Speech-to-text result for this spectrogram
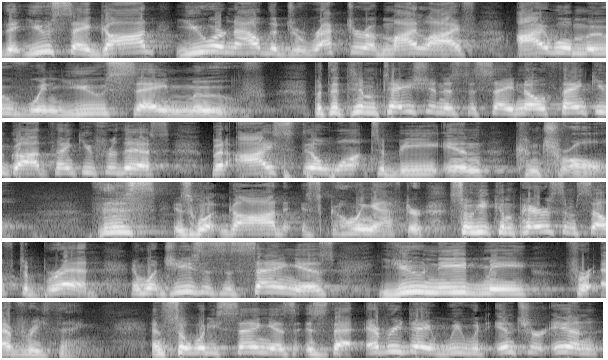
that you say, God, you are now the director of my life. I will move when you say move. But the temptation is to say, No, thank you, God, thank you for this, but I still want to be in control. This is what God is going after. So he compares himself to bread. And what Jesus is saying is, You need me for everything. And so what he's saying is, is that every day we would enter in,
